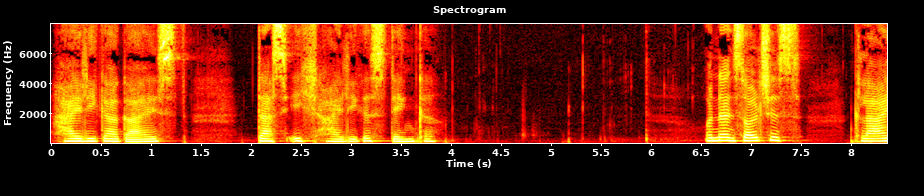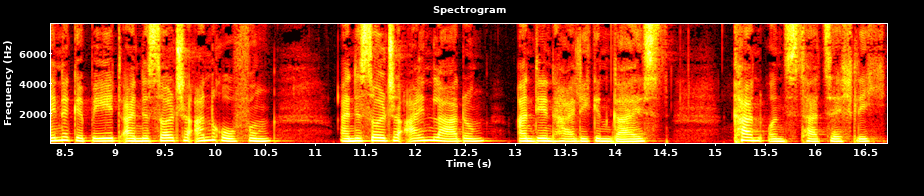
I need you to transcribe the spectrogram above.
Heiliger Geist, dass ich Heiliges denke. Und ein solches kleine Gebet, eine solche Anrufung, eine solche Einladung an den Heiligen Geist kann uns tatsächlich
